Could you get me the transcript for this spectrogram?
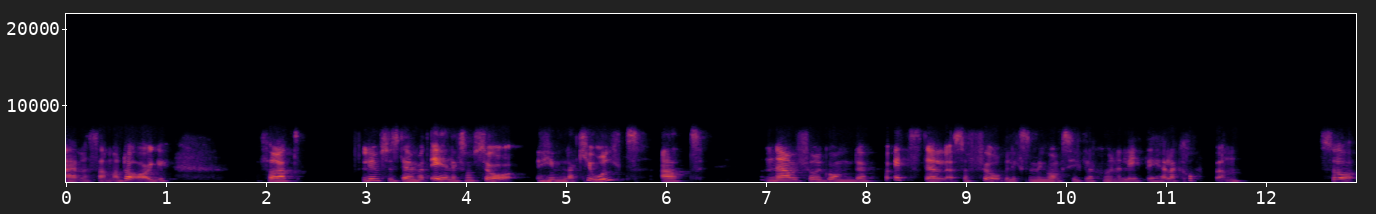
även samma dag. För att lymfsystemet är liksom så himla coolt att när vi får igång det på ett ställe så får vi liksom igång cirkulationen lite i hela kroppen. Så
